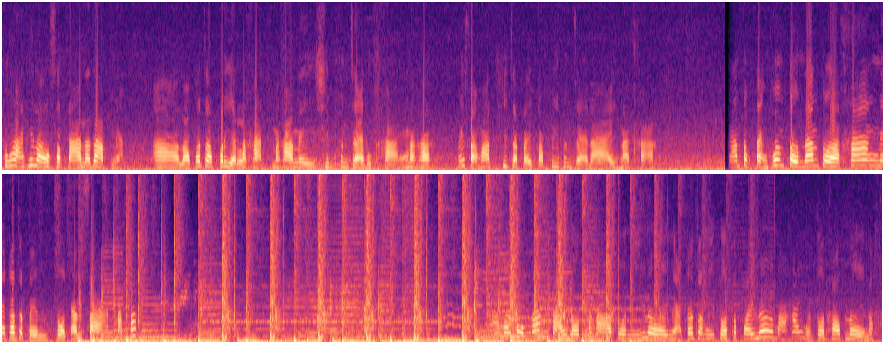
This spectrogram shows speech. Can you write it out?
ทุกครั้งที่เราสตาร์ทระดับเนี่ยอ่าเราก็จะเปลี่ยนรหัสนะคะ ในชิปกุญแจทุกครั้งนะคะ ไม่สามารถที่จะไป copy กุญแจได้นะคะ การตกแต่งเพิ่มเติมด้านตัวข้างเนี่ยก็จะเป็นตัวกันสาดนะคะมาชมด้านท้ายรถนะคะ ตัวนี้เลยเนี่ยก็จะมีตัวสปอยเลอร์มาให้เหมือนตัวท็อปเลยนะค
